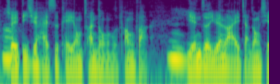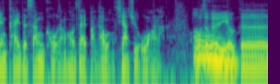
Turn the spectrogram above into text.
哦，所以的确还是可以用传统的方法，嗯，沿着原来甲状腺开的伤口，然后再把它往下去挖啦。不过这个有个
